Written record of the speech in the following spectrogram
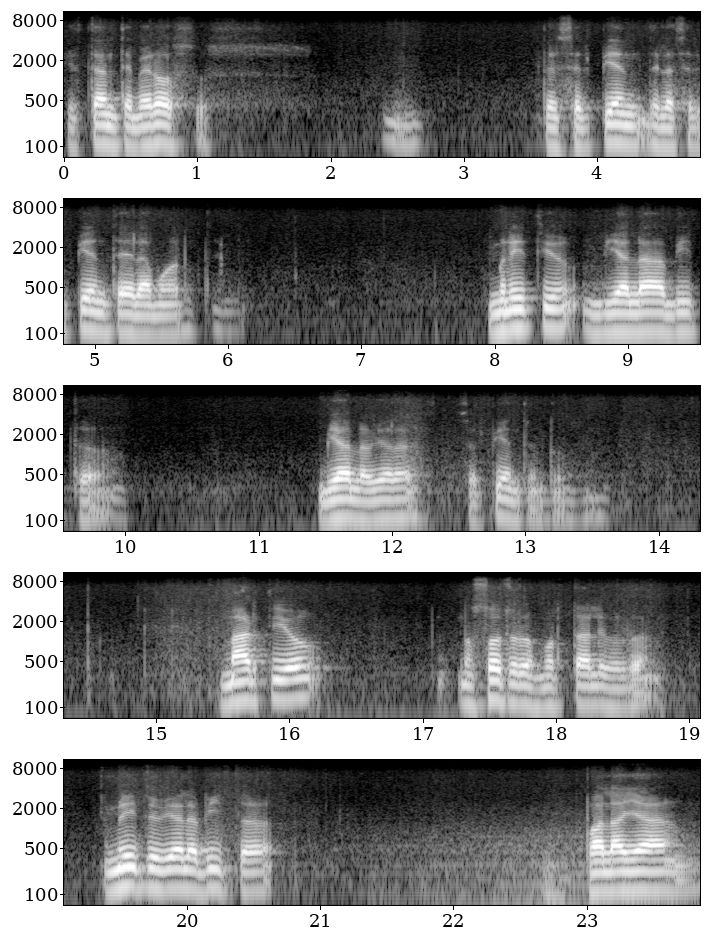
que están temerosos de, serpiente, de la serpiente de la muerte. Mrityu la Vita, Vyala, la serpiente entonces. Martio, nosotros los mortales, ¿verdad? Mrityu la Vita, Palayan,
